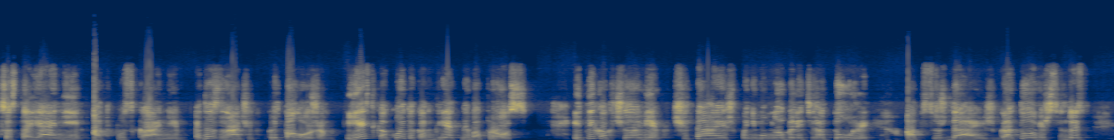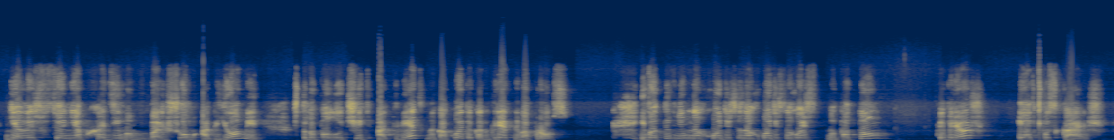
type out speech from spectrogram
в состоянии отпускания. Это значит, предположим, есть какой-то конкретный вопрос, и ты как человек читаешь по нему много литературы, обсуждаешь, готовишься, то есть делаешь все необходимое в большом объеме, чтобы получить ответ на какой-то конкретный вопрос. И вот ты в нем находишься, находишься, находишься, но потом ты берешь и отпускаешь.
